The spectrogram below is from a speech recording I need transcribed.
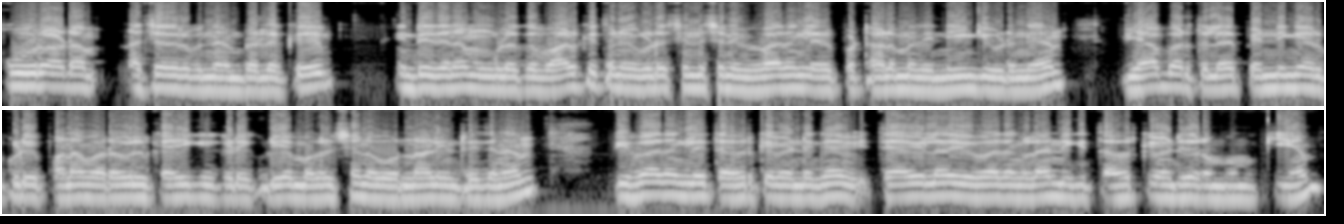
பூராடம் நட்சத்திர நண்பர்களுக்கு இன்றைய தினம் உங்களுக்கு வாழ்க்கை துணை கூட சின்ன சின்ன விவாதங்கள் ஏற்பட்டாலும் அதை நீங்கி விடுங்க. வியாபாரத்தில் பெண்டிங்காக இருக்கக்கூடிய பண வரவுகள் கைக்கு கிடைக்கக்கூடிய மகிழ்ச்சியான ஒரு நாள் இன்றைய தினம். விவாதங்களை தவிர்க்க வேண்டுங்க. தேவையில்லாத விவாதங்களை இன்னைக்கு தவிர்க்க வேண்டியது ரொம்ப முக்கியம்.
